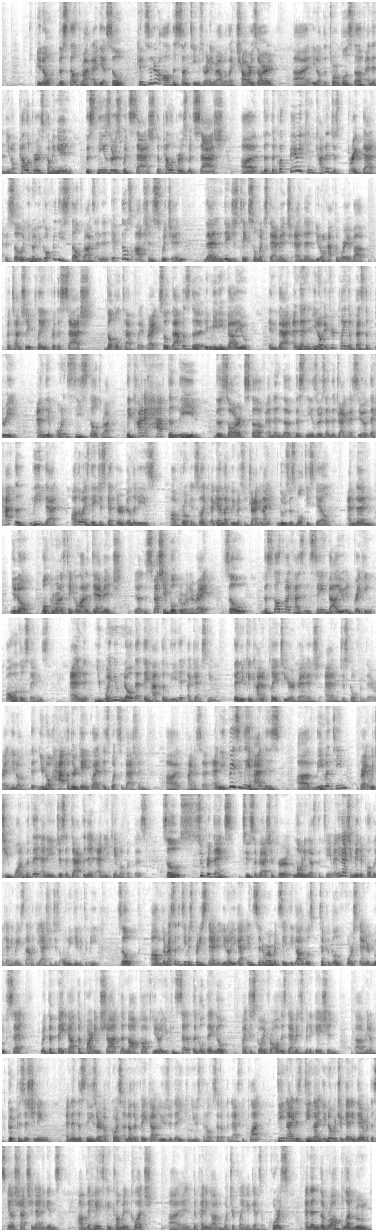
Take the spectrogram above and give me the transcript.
you know, the stealth rock idea. So consider all the sun teams running around with like Charizard, uh, you know, the Torkoal stuff, and then, you know, Pelipper's coming in, the Sneaslers with Sash, the Pelipper's with Sash. Uh, the, the Clefairy can kind of just break that. So, you know, you go for these stealth rocks, and then if those options switch in, then they just take so much damage, and then you don't have to worry about potentially playing for the Sash double tap play, right? So that was the immediate value in that. And then, you know, if you're playing a best of three and the opponent sees Stealth Rock, they kind of have to lead the Zard stuff and then the, the Sneasels and the Dragonite. You know, they have to lead that. Otherwise, they just get their abilities uh, broken. So, like, again, like we mentioned, Dragonite loses multi-scale. And then, you know, Volcaronas take a lot of damage, you know, especially Volcarona, right? So the stealth rock has insane value in breaking all of those things. And you, when you know that they have to lead it against you, then you can kind of play it to your advantage and just go from there, right? You know, th- you know half of their game plan is what Sebastian uh, kind of said, and he basically had his uh, Lima team, right, which he won with it, and he just adapted it, and he came up with this. So super thanks to Sebastian for loaning us the team, and he actually made it public anyway. It's not like he actually just only gave it to me. So um, the rest of the team is pretty standard. You know, you got Incineroar with safety goggles, typical four standard move set with the fake out, the parting shot, the knockoff. You know, you can set up the Gholdengo by just going for all this damage mitigation. Um, you know, good positioning. And then the Sneasler, of course, another fake out user that you can use to help set up the nasty plot. D-Knight is D-Knight. You know what you're getting there with the scale shot shenanigans. Um, the Haze can come in clutch, uh, depending on what you're playing against, of course. And then the Raw Blood Moon,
